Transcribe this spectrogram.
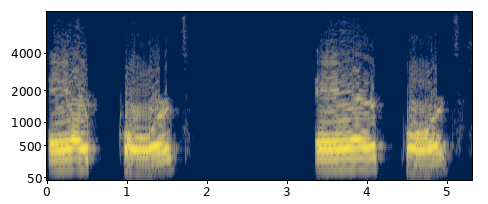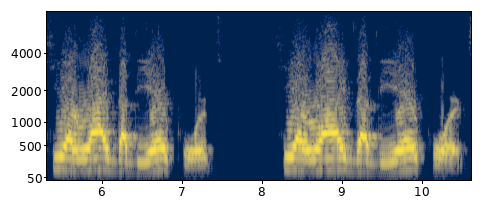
airport, airport. He arrived at the airport. He arrived at the airport.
